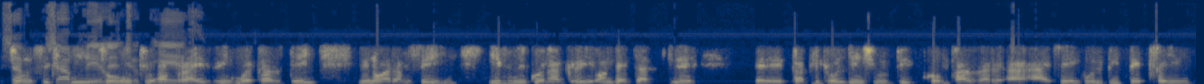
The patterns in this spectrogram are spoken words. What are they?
June 16th or to uprising, Workers' Day. You know what I'm saying? If we're going to agree on that, that uh, uh, public holiday should be compulsory, I, I think will be betraying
